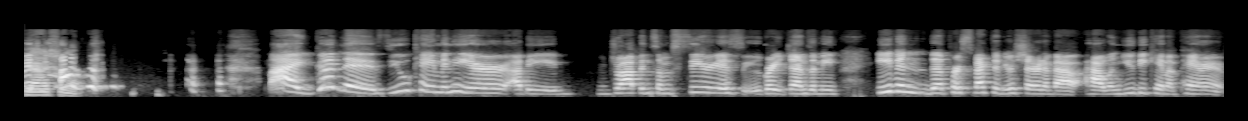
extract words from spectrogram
cash out. My goodness, you came in here. I mean, dropping some serious great gems. I mean, even the perspective you're sharing about how when you became a parent,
